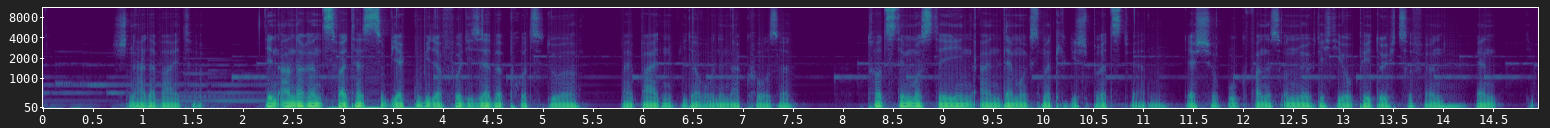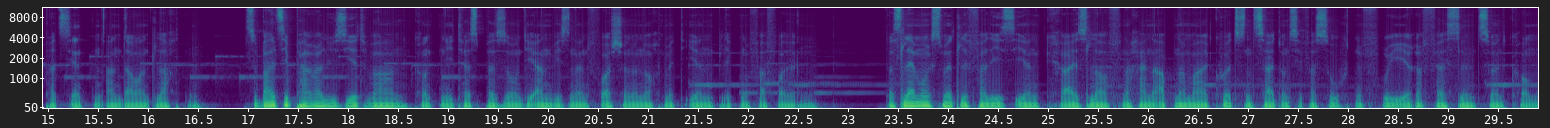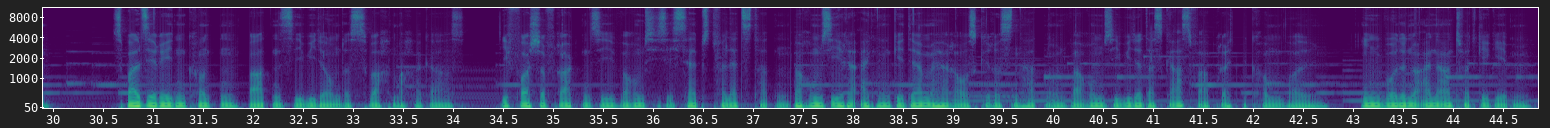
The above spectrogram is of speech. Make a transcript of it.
Schneide weiter. Den anderen zwei Testsubjekten widerfuhr dieselbe Prozedur, bei beiden wieder ohne Narkose. Trotzdem musste ihnen ein Dämmungsmittel gespritzt werden. Der Chirurg fand es unmöglich, die OP durchzuführen, während die Patienten andauernd lachten. Sobald sie paralysiert waren, konnten die Testpersonen die anwesenden Forscher nur noch mit ihren Blicken verfolgen. Das Lähmungsmittel verließ ihren Kreislauf nach einer abnormal kurzen Zeit und sie versuchten früh ihre Fesseln zu entkommen. Sobald sie reden konnten, baten sie wieder um das Wachmachergas. Die Forscher fragten sie, warum sie sich selbst verletzt hatten, warum sie ihre eigenen Gedärme herausgerissen hatten und warum sie wieder das Gas verabreicht bekommen wollen. Ihnen wurde nur eine Antwort gegeben.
